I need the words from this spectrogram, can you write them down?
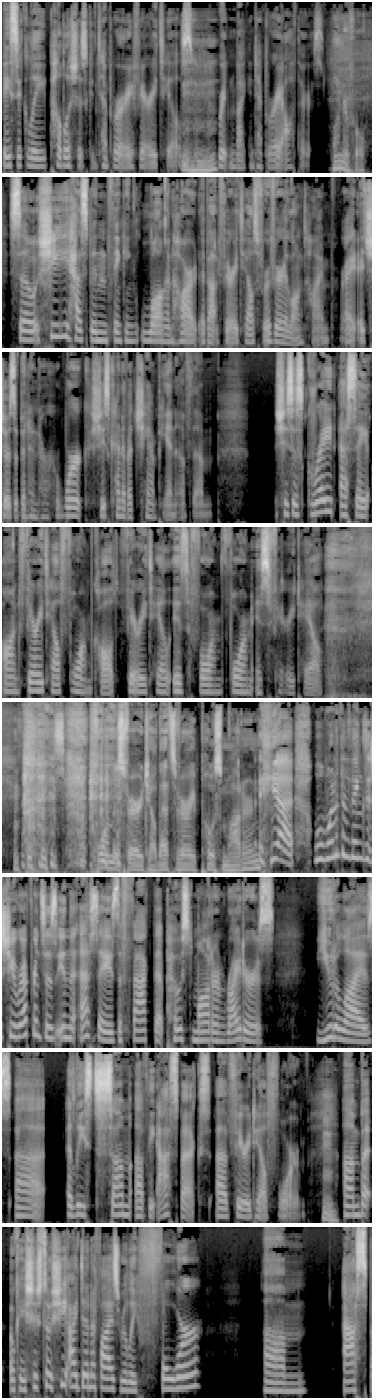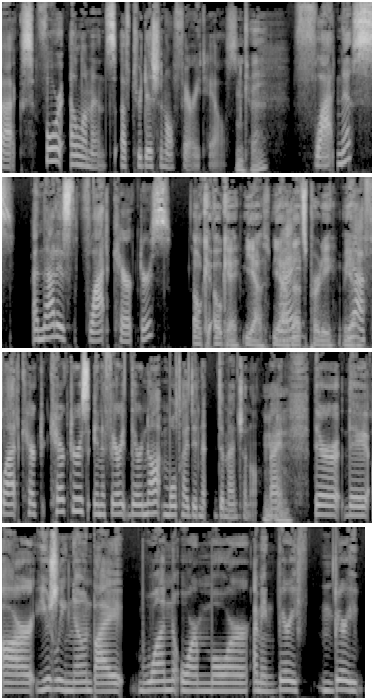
basically publishes contemporary fairy tales Mhm. written by contemporary authors. Wonderful. So she has been thinking long and hard about fairy tales for a very long time, right? It shows up in her, her work. She's kind of a champion of them. She has this great essay on fairy tale form called Fairy Tale is Form, Form is Fairy Tale. Form is fairy tale. That's very postmodern. yeah. Well, one of the things that she references in the essay is the fact that postmodern writers utilize uh, at least some of the aspects of fairy tale form. Hmm. Um, but okay, she, so she identifies really four um, aspects, four elements of traditional fairy tales Okay. flatness, and that is flat characters. Okay. Okay. Yeah. Yeah. Right? That's pretty. Yeah, Yeah. flat character characters in a fairy they're not multi-dimensional, right? They're they are usually known by one or more. I mean, very very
